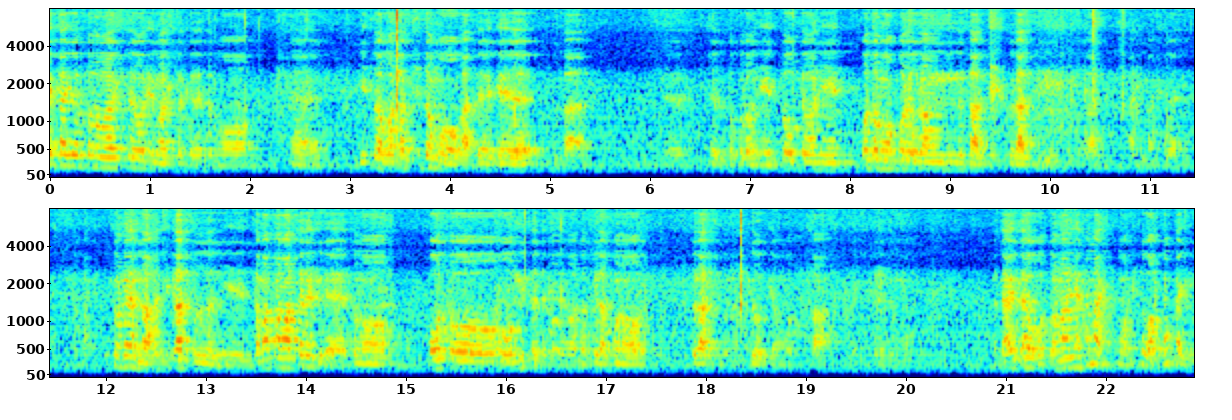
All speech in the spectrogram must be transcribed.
大体予想はしておりましたけれども、えー、実は私どもが提携が、え、しているところに東京に子どもプログラミングサービスクラッチということがありまして去年の8月にたまたまテレビでその放送を見てですね私がこのスクラッチの興味を持ったんですけれども大体大人に話しても人は来ないよ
